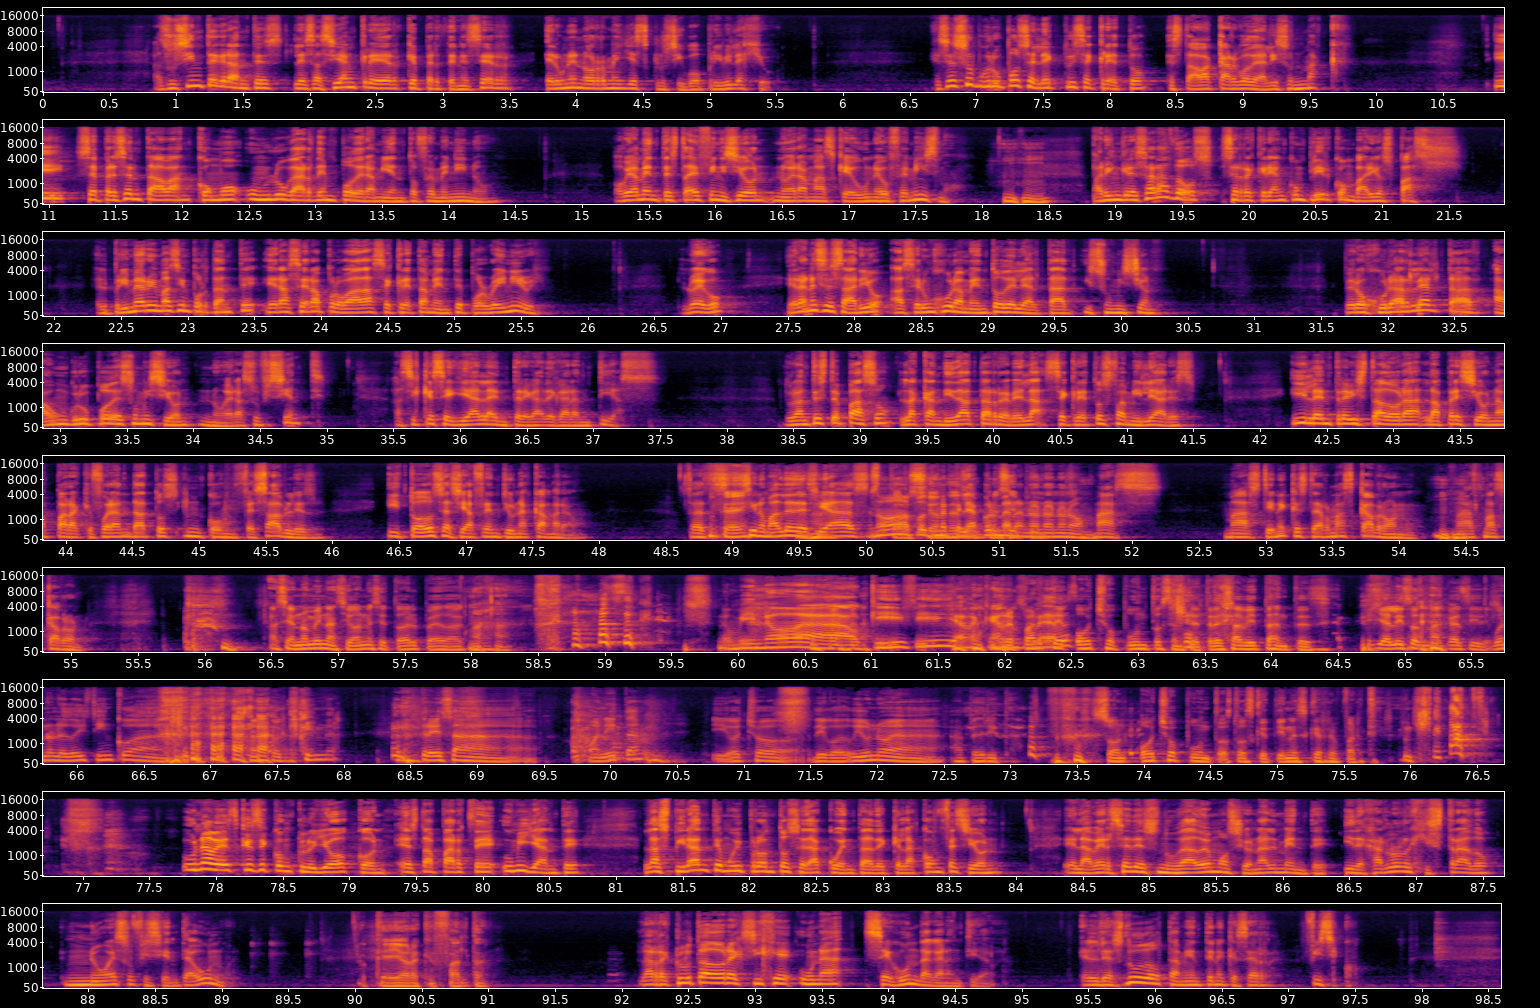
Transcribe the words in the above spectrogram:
A sus integrantes les hacían creer que pertenecer era un enorme y exclusivo privilegio. Ese subgrupo selecto y secreto estaba a cargo de Alison Mack y se presentaban como un lugar de empoderamiento femenino. Obviamente esta definición no era más que un eufemismo. Para ingresar a dos se requerían cumplir con varios pasos. El primero y más importante era ser aprobada secretamente por Rainieri. Luego, era necesario hacer un juramento de lealtad y sumisión. Pero jurar lealtad a un grupo de sumisión no era suficiente, así que seguía la entrega de garantías. Durante este paso, la candidata revela secretos familiares y la entrevistadora la presiona para que fueran datos inconfesables y todo se hacía frente a una cámara. O sea, si nomás le decías, no, pues me pelea con Mela. No, no, no, no, más, más. Tiene que estar más cabrón, más, más cabrón. Hacía nominaciones y todo el pedo. Ajá. Nomino a. Ya me Reparte ocho puntos entre tres habitantes. ya le hizo más casi. Bueno, le doy cinco a, a tres a Juanita y ocho, digo, y uno a, a Pedrita. Son ocho puntos los que tienes que repartir. Una vez que se concluyó con esta parte humillante, la aspirante muy pronto se da cuenta de que la confesión, el haberse desnudado emocionalmente y dejarlo registrado, no es suficiente aún. Ok, ahora qué falta? La reclutadora exige una segunda garantía. El desnudo también tiene que ser físico.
